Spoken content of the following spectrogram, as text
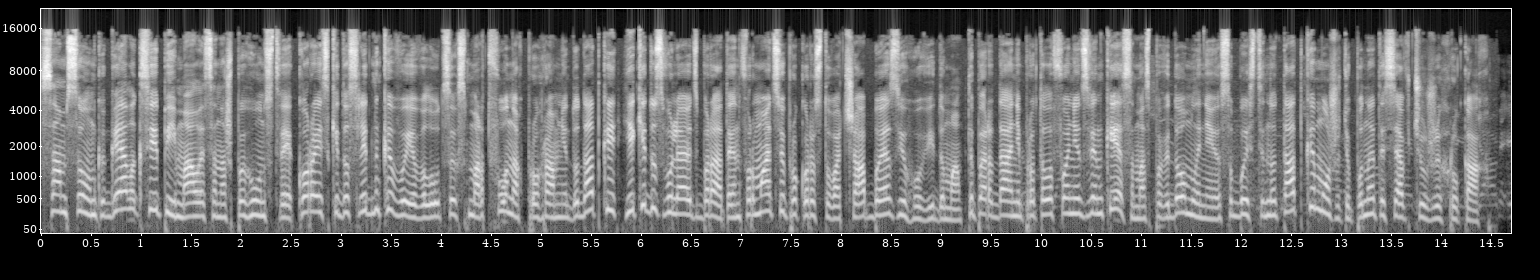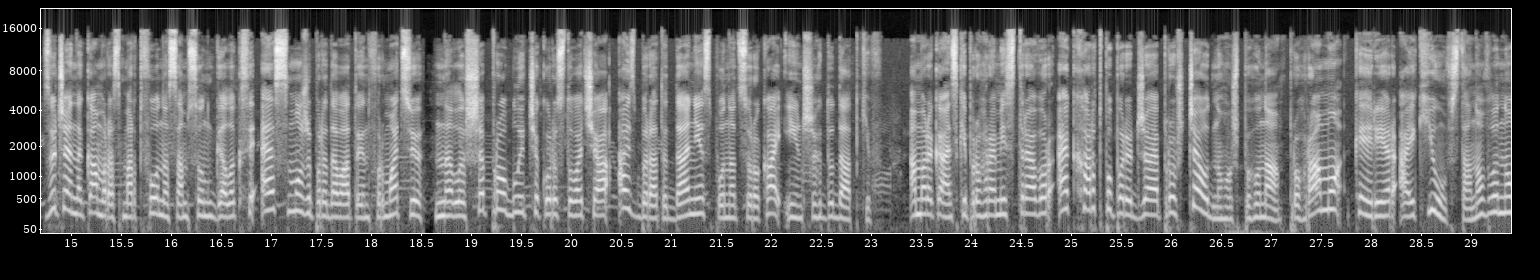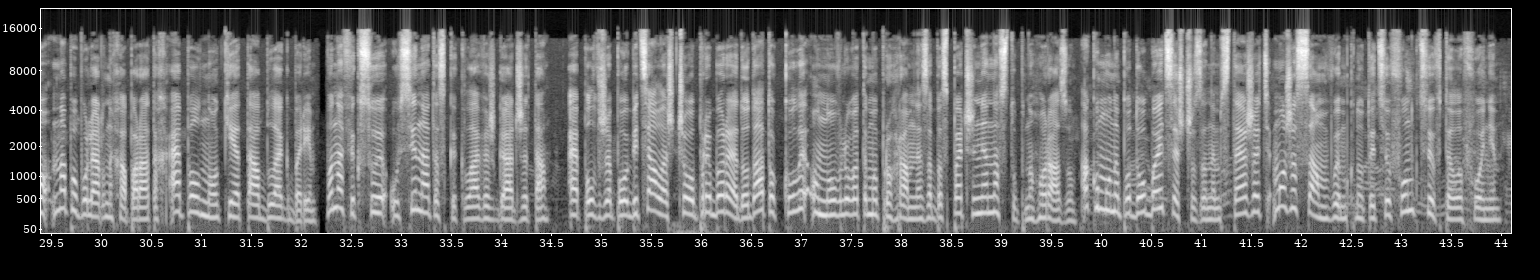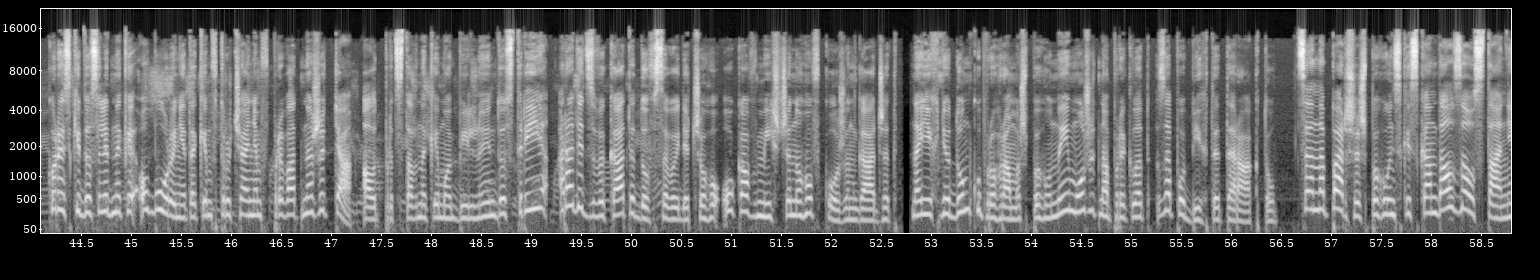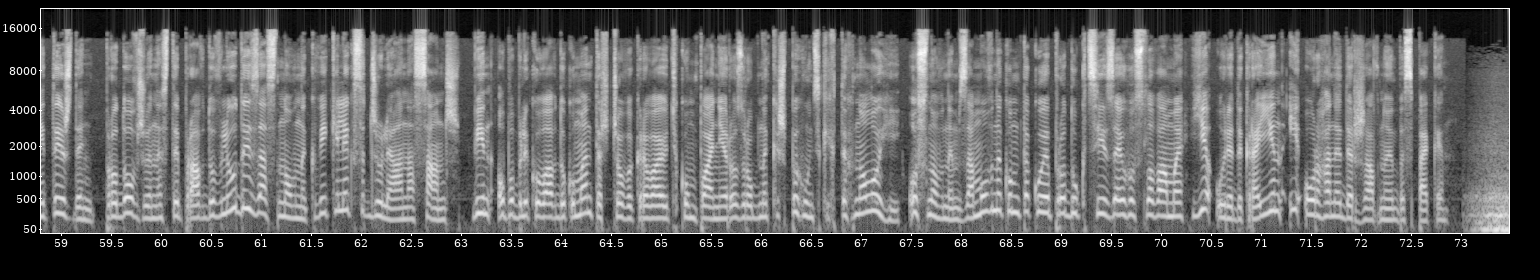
Samsung Galaxy піймалися на шпигунстві. Корейські дослідники виявили у цих смартфонах програмні додатки, які дозволяють збирати інформацію про користувача без його відома. Тепер дані про телефонні дзвінки, смс-повідомлення і особисті нотатки можуть опинитися в чужих руках. Звичайна камера смартфона Samsung Galaxy S може передавати інформацію не лише про обличчя користувача, а й збирати дані з понад 40 інших додатків. Американський програміст Тревор Екхарт попереджає про ще одного шпигуна програму Carrier IQ, встановлену на популярних апаратах Apple, Nokia та BlackBerry. Вона фіксує усі натиски клавіш гаджета. Apple вже пообіцяла, що прибере додаток, коли оновлюватиме програмне забезпечення наступного разу. А кому не подобається, що за ним стежать, може сам вимкнути цю функцію в телефоні. Корейські дослідники обурені таким втручанням в приватне життя. А от представники мобільної індустрії радять звикати до всевидячого ока, вміщеного в кожен гаджет. На їхню думку, програми шпигуни можуть, наприклад, запобігти теракту. Це не перший шпигунський скандал за останній тиждень. Продовжує нести правду в люди засновник Wikileaks Джуліан Асанж. Він опублікував документи, що викривають компанії-розробники шпигунських технологій. Основним замовником такої продукції, за його словами, є уряди країн і органи державної безпеки.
